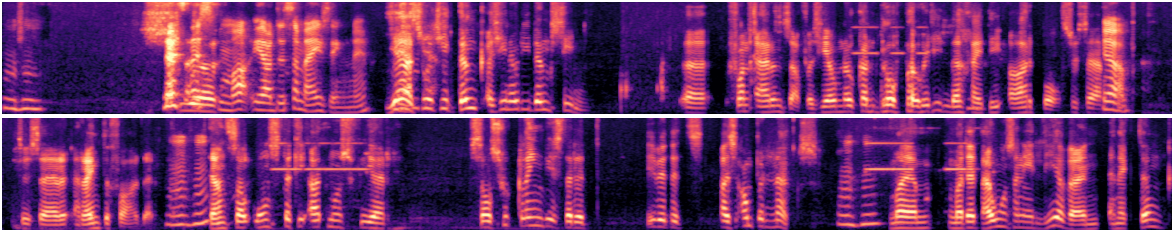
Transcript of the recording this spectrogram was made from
Mhm. So, Dis is ma- ja, dis amazing, né? ja, ja. so as jy dink as jy nou die ding sien uh van erns af, as jy hom nou kan dophou uit die lug uit die aardbol soos 'n Ja. soos 'n ruimtevaarder, Mhm. dan sal ons stukkie atmosfeer sal so klein wees dat dit jy weet dit is amper niks. Mhm. Maar maar dit hou ons aan die lewe en en ek dink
